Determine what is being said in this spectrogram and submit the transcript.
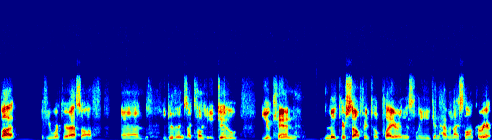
But if you work your ass off and you do the things I tell you to do, you can make yourself into a player in this league and have a nice long career.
